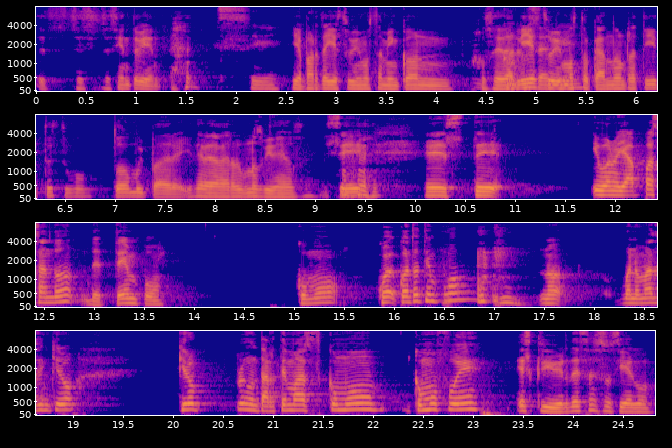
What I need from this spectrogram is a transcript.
es- se, se siente bien. Sí. y aparte ahí estuvimos también con José Con Dalí, José estuvimos Dalí. tocando un ratito, estuvo todo muy padre. Y debe de haber algunos videos. Sí. este. Y bueno, ya pasando de tiempo. ¿Cómo. cu- ¿Cuánto tiempo? no. Bueno, más bien quiero. Quiero preguntarte más cómo. ¿Cómo fue escribir Desasosiego?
